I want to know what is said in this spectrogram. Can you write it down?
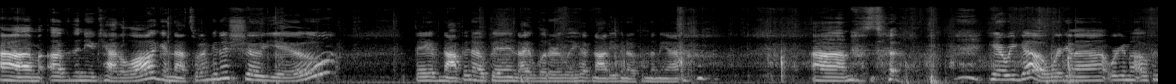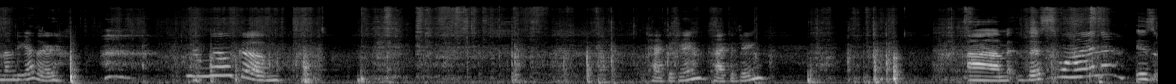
um, of the new catalog, and that's what I'm going to show you. They have not been opened. I literally have not even opened them yet. um, so here we go. We're gonna we're gonna open them together. You're welcome. Packaging, packaging. Um, this one is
